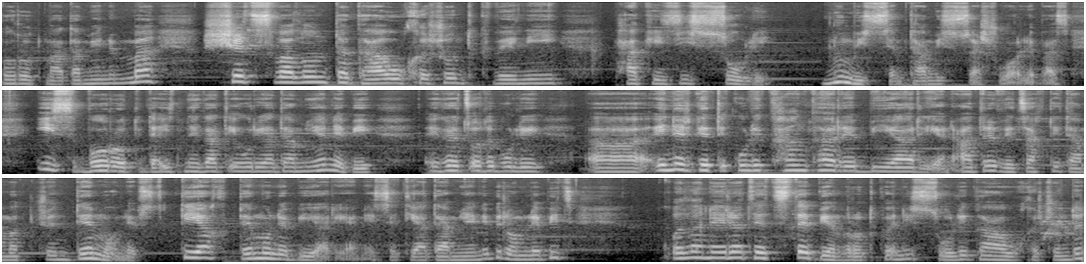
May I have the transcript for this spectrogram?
ბოროტმა ადამიანებმა შეცვალონ და გაუხეშონ თქვენი ფაქიზის სული. ნუ მისცემთ ამის საშუალებას. ის ბოროტი და ის ნეგატიური ადამიანები, ეგრეთ წოდებული ენერგეტიკული ხანქარები არიან. ადრე ვეძახდით ამათ ჩვენ დემონებს. დიახ, დემონები არიან ესეთი ადამიანები, რომლებიც ყველანაირად ეცდებიან, რომ თქვენი სული გააუხეშონ და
